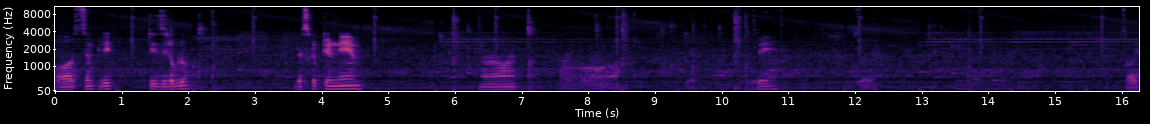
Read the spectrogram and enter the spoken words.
or simply TZW descriptive name. Uh, okay. so sorry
